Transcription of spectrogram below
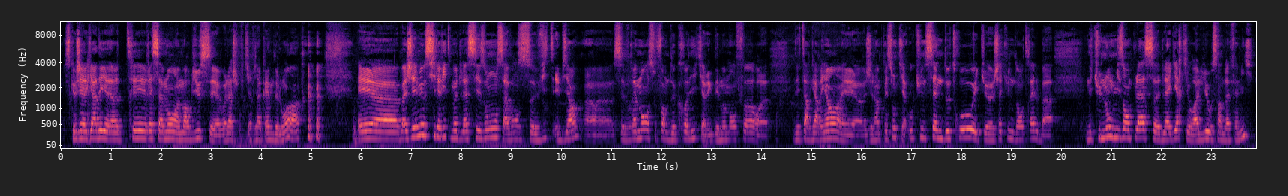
Parce que j'ai regardé très récemment Morbius, et voilà, je trouve qu'il revient quand même de loin. Et euh, bah, j'ai aimé aussi les rythmes de la saison, ça avance vite et bien. Euh, c'est vraiment sous forme de chronique avec des moments forts euh, des Targaryens et j'ai l'impression qu'il n'y a aucune scène de trop et que chacune d'entre elles bah, n'est qu'une longue mise en place de la guerre qui aura lieu au sein de la famille.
